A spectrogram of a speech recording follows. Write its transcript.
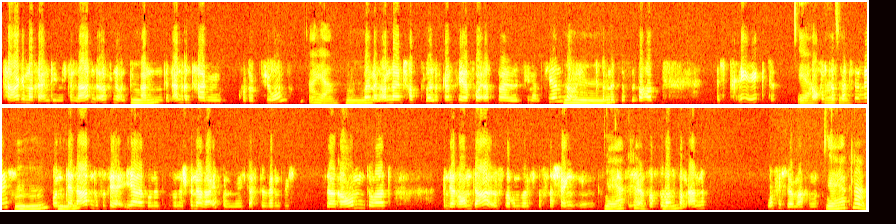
Tage mache, an denen ich den Laden öffne und Mhm. an den anderen Tagen Produktion. Ah ja. Mhm. Weil mein Online-Shop soll das Ganze ja vorerst mal finanzieren. Mhm. Und damit das überhaupt sich trägt, Ja, brauche ich das Wahnsinn. natürlich. Mhm. Und mhm. der Laden, das ist ja eher so eine, so eine Spinnerei von mir. Ich dachte, wenn sich dieser Raum dort, wenn der Raum da ist, warum soll ich das verschenken? Das Ja, ja, klar. einfach sowas Mhm. von an. Muss ich ja machen. Ja, ja, klar.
